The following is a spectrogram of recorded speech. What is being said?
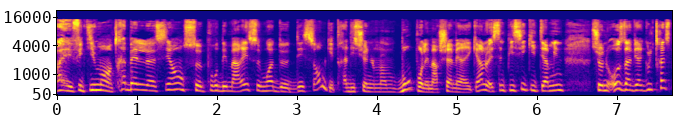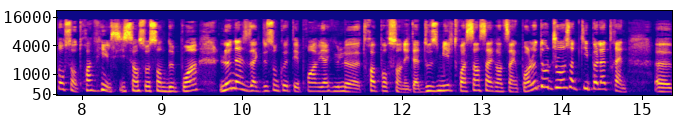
Ouais, effectivement, très belle séance pour démarrer ce mois de décembre, qui est traditionnellement bon pour les marchés américains. Le S&P qui termine sur une hausse d'1,13%, 3662 points. Le Nasdaq, de son côté, prend 1,3%, on est à 12 355 points. Le Dow Jones, un petit peu la traîne, euh,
